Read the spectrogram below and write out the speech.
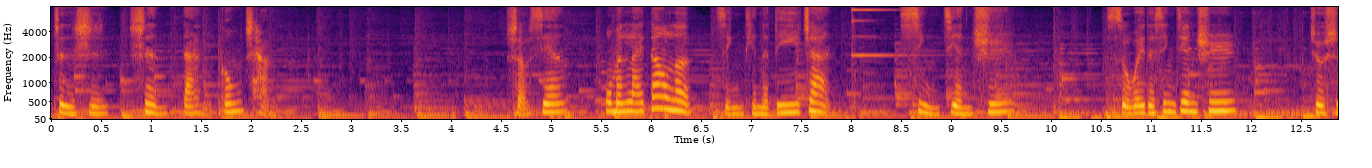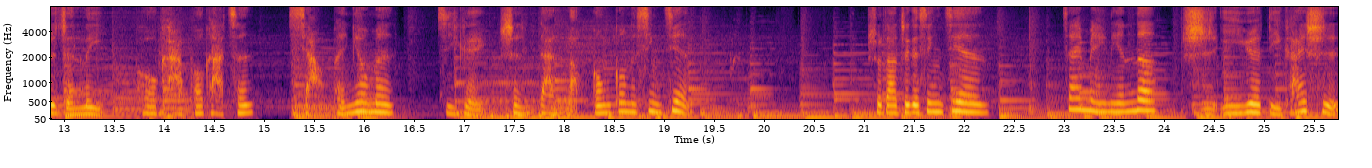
正是圣诞工厂。首先，我们来到了今天的第一站——信件区。所谓的信件区，就是整理 Poka Poka 村小朋友们寄给圣诞老公公的信件。说到这个信件，在每年的十一月底开始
